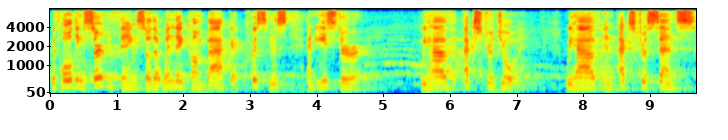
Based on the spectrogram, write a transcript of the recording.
withholding certain things so that when they come back at Christmas and Easter, we have extra joy. We have an extra sense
